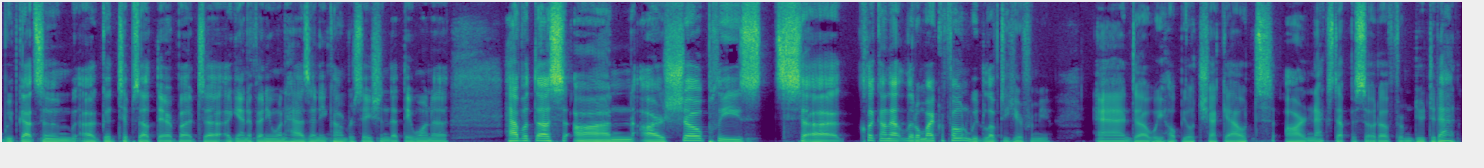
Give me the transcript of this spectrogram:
we've got some uh, good tips out there. But uh, again, if anyone has any conversation that they want to have with us on our show, please uh, click on that little microphone. We'd love to hear from you, and uh, we hope you'll check out our next episode of From Dude to Dad.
